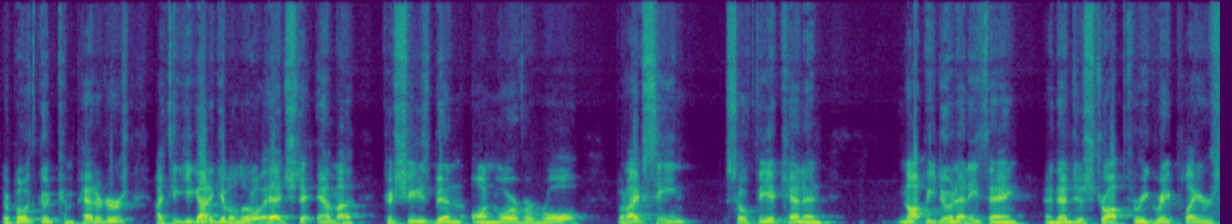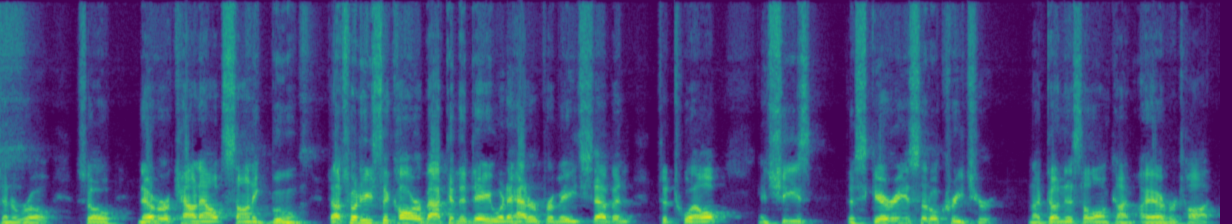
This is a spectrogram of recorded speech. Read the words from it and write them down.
They're both good competitors. I think you got to give a little edge to Emma because she's been on more of a roll. But I've seen Sofia Kenin not be doing anything and then just drop three great players in a row. So never count out Sonic Boom. That's what I used to call her back in the day when I had her from age seven to 12. And she's the scariest little creature. And I've done this a long time I ever taught.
